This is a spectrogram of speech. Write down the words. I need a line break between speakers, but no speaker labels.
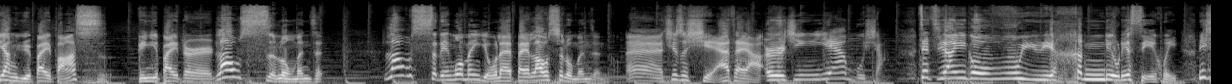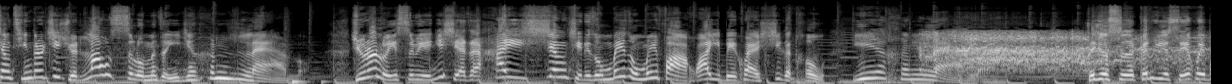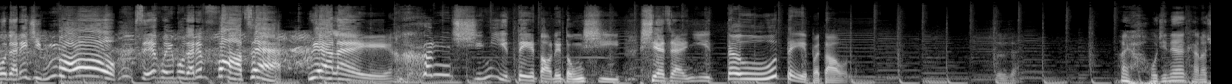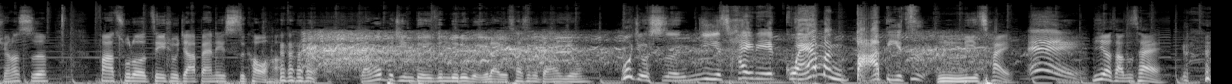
洋芋摆巴适，给你摆点儿老实龙门阵。老实的，我们又来摆老实龙门阵了。哎，其实现在呀，而今眼目下，在这样一个物欲横流的社会，你想听点儿几句老实龙门阵已经很难了。就有点类似于你现在还想去那种美容美发，花一百块洗个头也很难了。这就是根据社会不断的进步，社会不断的发展，原来很轻易得到的东西，现在你都得不到了，是不是？
哎呀，我今天看到轩老师发出了哲学家般的思考哈，让我不禁对人类的未来又产生了担忧。
我就是尼采的关门大弟子。
嗯，尼采，
哎，
你叫啥子采？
